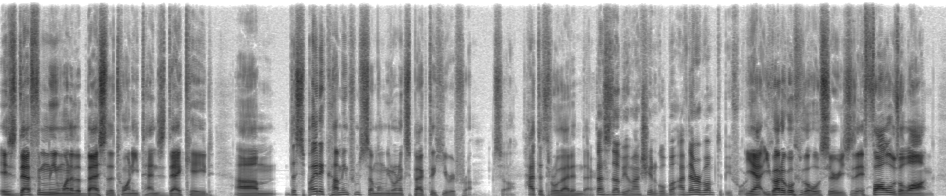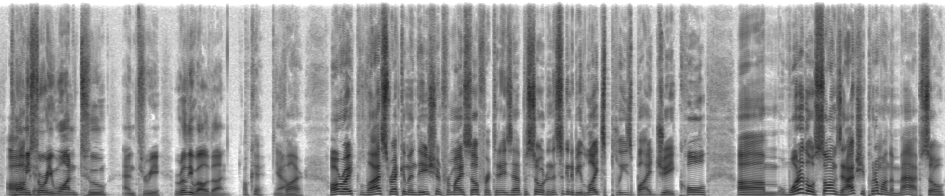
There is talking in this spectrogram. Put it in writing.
is definitely one of the best of the 2010s decade, um, despite it coming from someone we don't expect to hear it from. So had to throw that in there. That's a W. I'm actually gonna go. Bu- I've never bumped it before. Yeah, you got to go through the whole series because it follows along. Oh, Tony okay. Story 1, 2, and 3. Really well done. Okay. Yeah. Fire. All right. Last recommendation for myself for today's episode, and this is going to be "Lights Please" by J. Cole. Um, one of those songs that actually put him on the map. So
